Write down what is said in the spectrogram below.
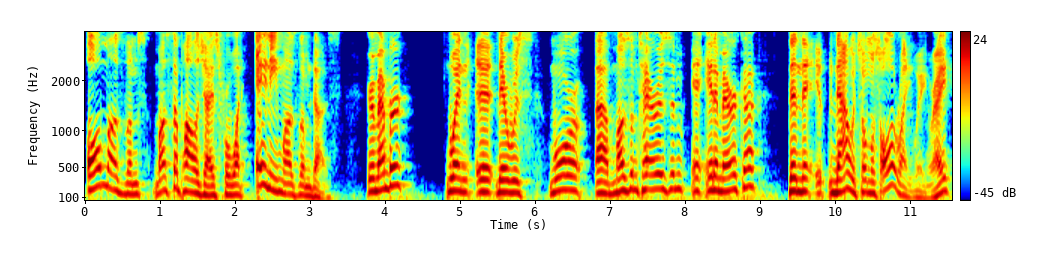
all Muslims must apologize for what any Muslim does. You Remember when uh, there was more uh, Muslim terrorism in America? Then now it's almost all right wing, right?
